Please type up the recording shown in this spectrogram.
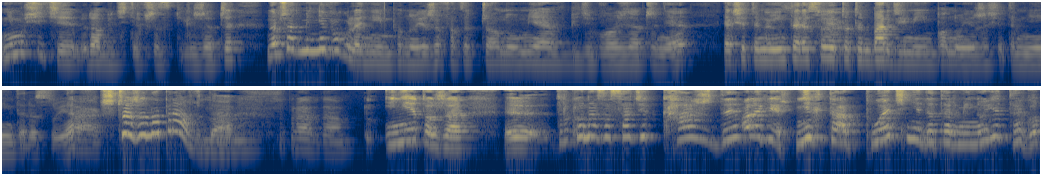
Nie musicie robić tych wszystkich rzeczy. Na przykład mnie w ogóle nie imponuje, że facet czy on umie wbić gwoździa, czy nie. Jak się tym nie interesuje, tak. to tym bardziej mi imponuje, że się tym nie interesuje. Tak. Szczerze, naprawdę. Mm, to prawda. I nie to, że y, tylko na zasadzie każdy, Ale wiesz, niech ta płeć nie determinuje tego,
